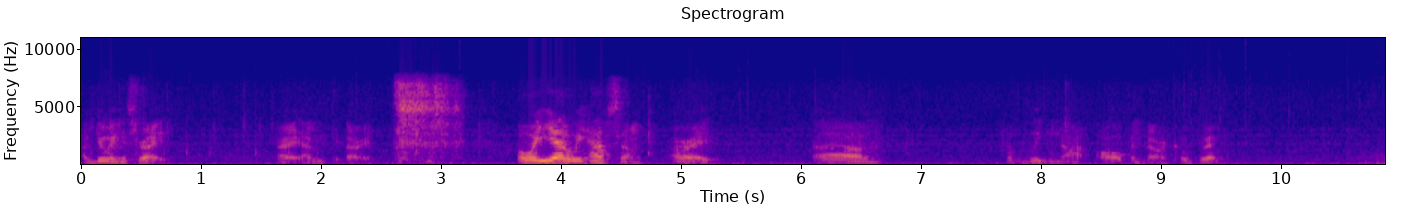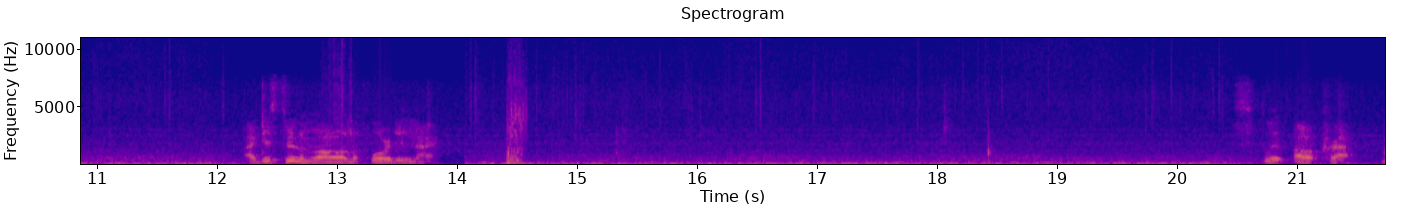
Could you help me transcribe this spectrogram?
I'm doing this right. Alright, I'm alright. oh wait, yeah, we have some. Alright. Um probably not all a narco, but I just threw them all on the floor, didn't I? Split. Oh, crap.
